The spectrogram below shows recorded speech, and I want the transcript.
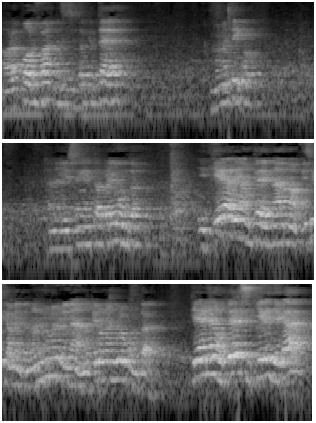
Ahora, porfa, necesito que ustedes, un momentico, analicen esta pregunta. ¿Y qué harían ustedes nada más físicamente? No el número ni nada, no quiero un ángulo puntal. ¿Qué harían ustedes si quieren llegar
